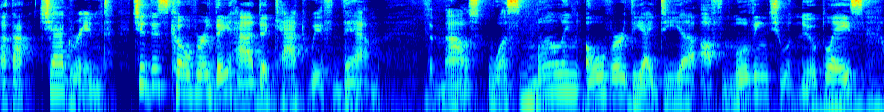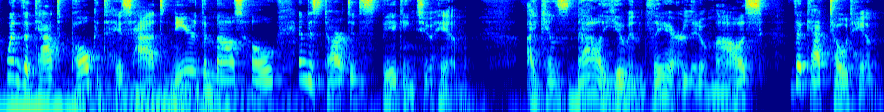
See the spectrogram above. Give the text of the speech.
Ah tá, chagrined to discover they had a cat with them. The mouse was mulling over the idea of moving to a new place when the cat poked his head near the mouse hole and started speaking to him. I can smell you in there, little mouse, the cat told him.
